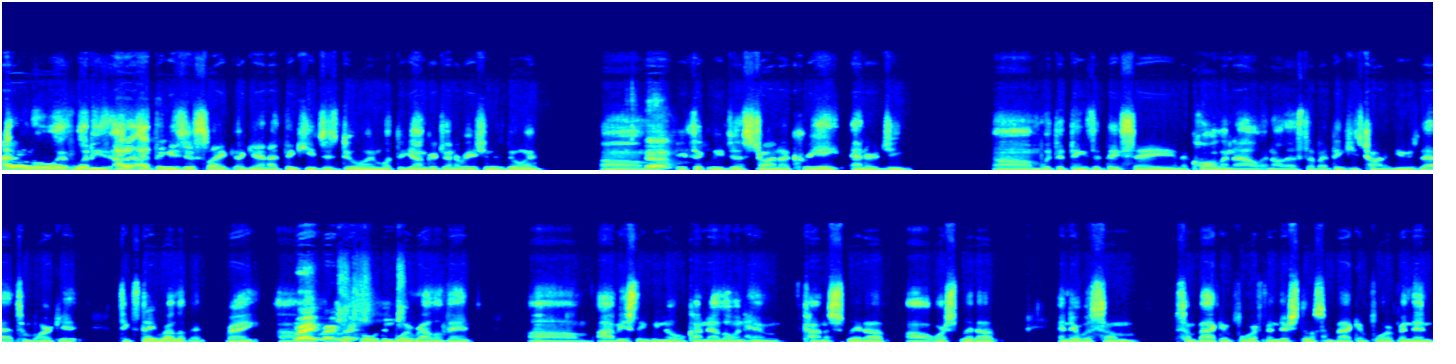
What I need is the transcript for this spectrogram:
I don't know what what he's. I I think he's just like again. I think he's just doing what the younger generation is doing. Um, Yeah. basically just trying to create energy, um, with the things that they say and the calling out and all that stuff. I think he's trying to use that to market to stay relevant, right? Um, Right, right, keep right. Golden Boy relevant. Um, obviously we know Canelo and him kind of split up, uh, or split up, and there was some some back and forth, and there's still some back and forth, and then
